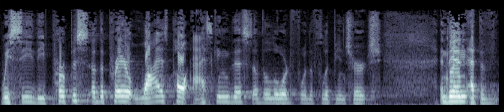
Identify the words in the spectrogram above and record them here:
we see the purpose of the prayer. Why is Paul asking this of the Lord for the Philippian church? And then at the,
